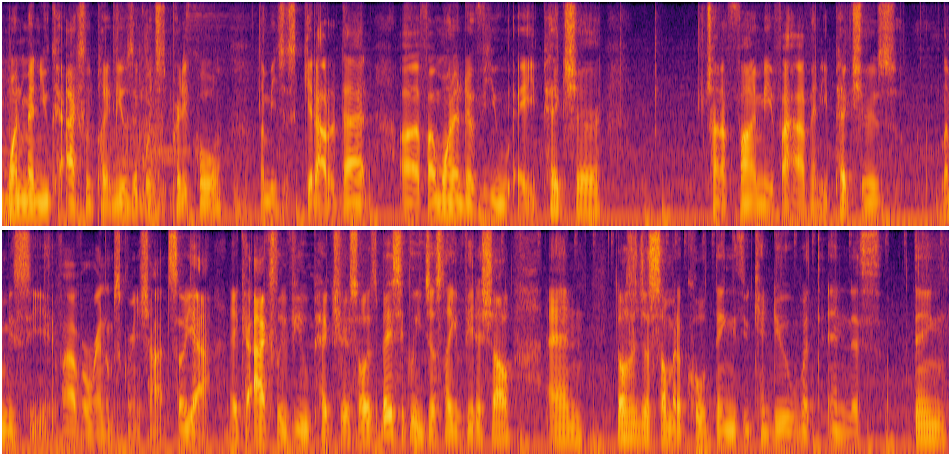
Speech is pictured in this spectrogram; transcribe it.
one menu can actually play music which is pretty cool let me just get out of that. Uh, if I wanted to view a picture I'm trying to find me if I have any pictures. Let me see if I have a random screenshot. So yeah it can actually view pictures. So it's basically just like VitaShell and those are just some of the cool things you can do within this thing.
